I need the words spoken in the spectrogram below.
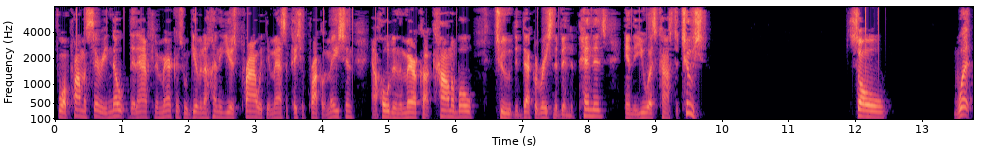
for a promissory note that African Americans were given 100 years prior with the Emancipation Proclamation and holding America accountable to the Declaration of Independence and the U.S. Constitution. So, what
